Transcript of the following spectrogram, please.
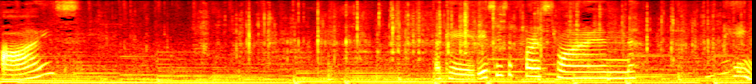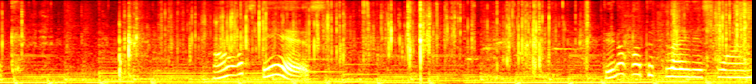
Eyes? Okay, this is the first one. Pink. Oh, what's this? Do you know how to play this one?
